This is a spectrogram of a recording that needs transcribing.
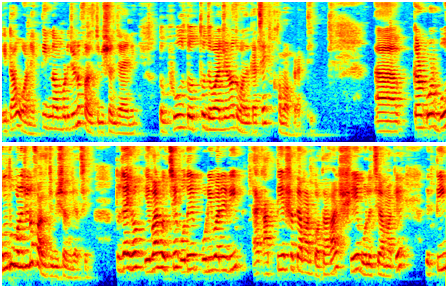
এটাও অনেক। তিন নম্বরের জন্য ফার্স্ট ডিভিশন যায়নি। তো ভুল তথ্য দেওয়ার জন্য তোমাদের কাছে ক্ষমা প্রার্থী। কারণ ওর বন্ধু বলেছিল ফার্স্ট ডিভিশন গেছে। তো যাই হোক, এবার হচ্ছে ওদের পরিবারেরই এক আত্মীয়ের সাথে আমার কথা হয়, সে বলেছে আমাকে যে তিন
